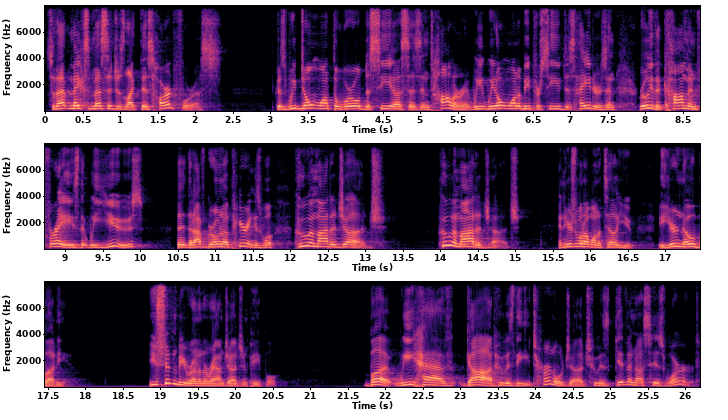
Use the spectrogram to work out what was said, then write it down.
So that makes messages like this hard for us because we don't want the world to see us as intolerant. We, we don't want to be perceived as haters. And really, the common phrase that we use that, that I've grown up hearing is, well, who am I to judge? Who am I to judge? And here's what I want to tell you you're nobody. You shouldn't be running around judging people. But we have God, who is the eternal judge, who has given us his word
